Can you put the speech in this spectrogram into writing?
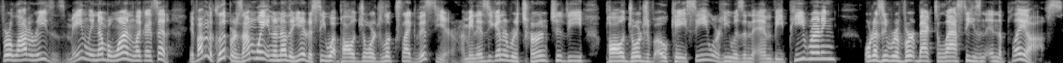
for a lot of reasons. Mainly, number one, like I said, if I'm the Clippers, I'm waiting another year to see what Paul George looks like this year. I mean, is he going to return to the Paul George of OKC where he was in the MVP running, or does he revert back to last season in the playoffs?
